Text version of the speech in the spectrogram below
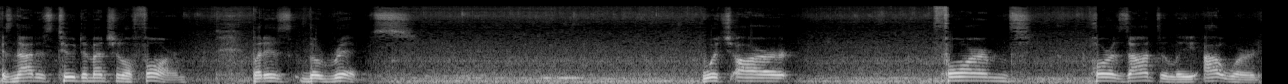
is not his two dimensional form, but is the ribs, which are formed horizontally outward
